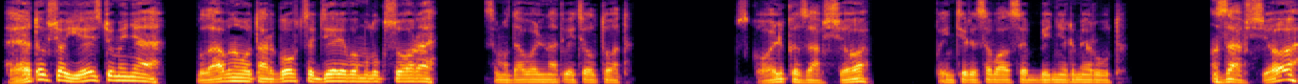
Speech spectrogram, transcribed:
«Это все есть у меня, главного торговца деревом Луксора», — самодовольно ответил тот. «Сколько за все?» — поинтересовался Бенермерут. «За все?»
